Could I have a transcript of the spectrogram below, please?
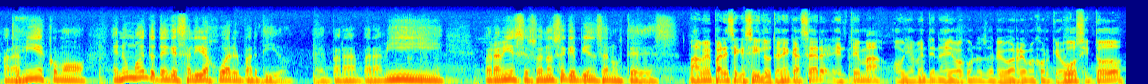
Para mí es como, en un momento tenés que salir a jugar el partido. Eh, para, para, mí, para mí es eso, no sé qué piensan ustedes. A mí me parece que sí, lo tenés que hacer. El tema, obviamente nadie va a conocer el barrio mejor que vos y todo,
